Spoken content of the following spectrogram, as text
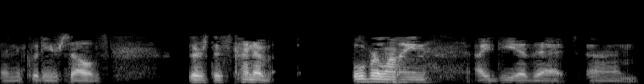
and including yourselves, there's this kind of overlying idea that um,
